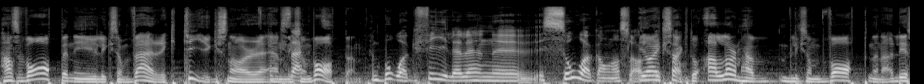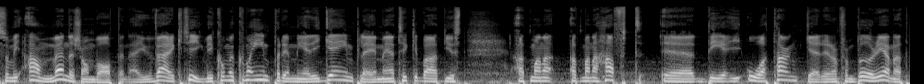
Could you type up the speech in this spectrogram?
hans vapen är ju liksom verktyg snarare än Exakt. liksom vapen. En bågfil eller en eh, såg av något slag. Ja, liksom. exakt. Och alla de här liksom vapnena, det som vi använder som vapen är ju verktyg. Vi kommer komma in på det mer i gameplay, men jag tycker bara att just att man har, att man har haft eh, det i åtanke redan från början att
